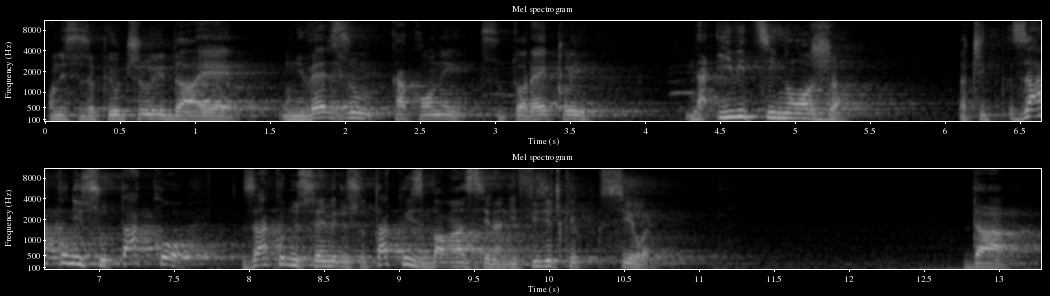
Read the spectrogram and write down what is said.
oni su zaključili da je univerzum, kako oni su to rekli, na ivici noža. Znači, zakoni su tako, zakoni u svemiru su tako izbalansirani, fizičke sile, da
